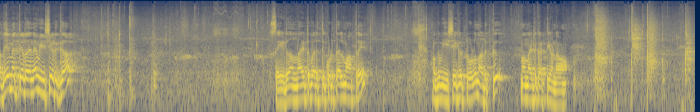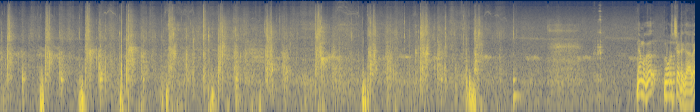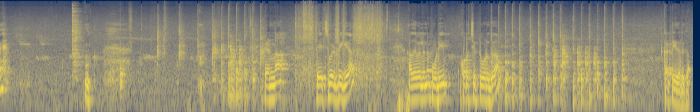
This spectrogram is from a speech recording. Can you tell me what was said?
അതേ മെത്തേഡ് തന്നെ വീശിയെടുക്കുക. സൈഡ് നന്നായിട്ട് പരത്തി കൊടുത്താൽ മാത്രമേ നമുക്ക് വീശിയെ കിട്ടുള്ളൂ. നടുക്ക് നന്നായിട്ട് കട്ടി ഉണ്ടാവണം. നമുക്ക് മുറിച്ചെടുക്കാവേ. എണ്ണ തേച്ച് പിടിപ്പിക്കുക. അതേപോലെ തന്നെ പൊടി കുറച്ചിട്ട് കൊടുക്കുക. കട്ട് ചെയ്തെടുക്കുക.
